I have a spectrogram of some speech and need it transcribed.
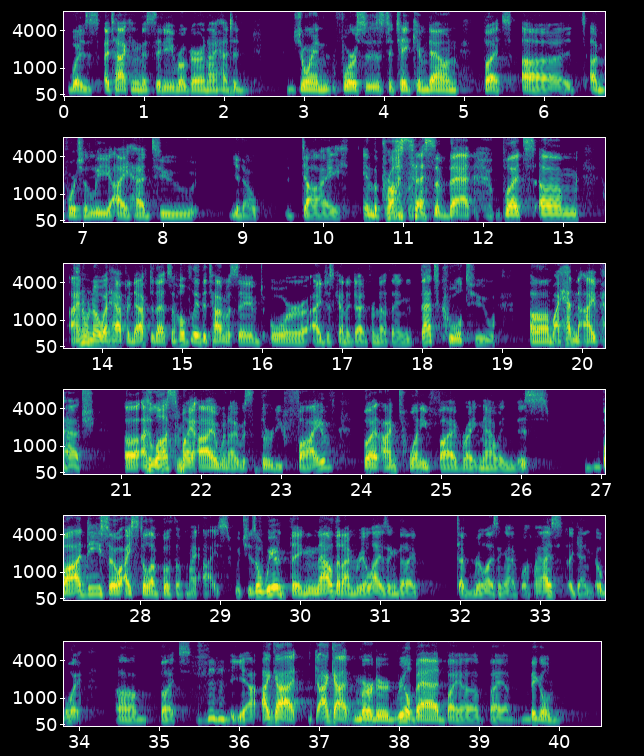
was attacking the city. Rogar and I had to join forces to take him down, but uh, unfortunately, I had to, you know, die in the process of that. But um, I don't know what happened after that. So hopefully the town was saved, or I just kind of died for nothing. That's cool too. Um, I had an eye patch. Uh, I lost my eye when I was 35, but I'm 25 right now in this body, so I still have both of my eyes, which is a weird thing now that I'm realizing that I, I'm realizing I have both my eyes again. Oh boy. Um, but yeah, I got I got murdered real bad by a by a big old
